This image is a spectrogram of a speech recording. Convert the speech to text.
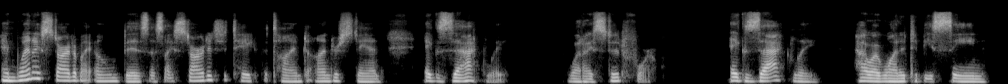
And when I started my own business, I started to take the time to understand exactly what I stood for, exactly how I wanted to be seen,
